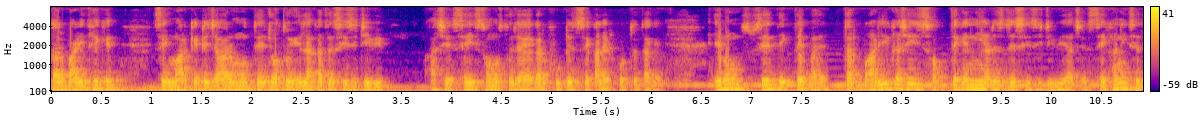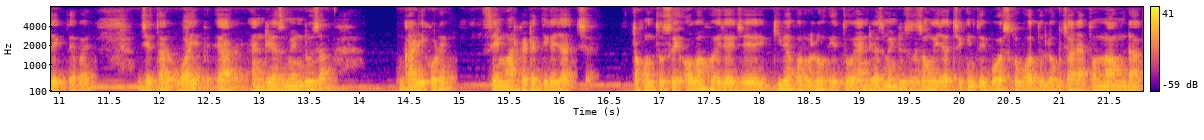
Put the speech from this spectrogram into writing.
তার বাড়ি থেকে সেই মার্কেটে যাওয়ার মধ্যে যত এলাকাতে সিসিটিভি আছে সেই সমস্ত জায়গার ফুটেজ সে কালেক্ট করতে থাকে। এবং সে দেখতে পায়, তার বাড়ির কাছেই সব থেকে নিয়ারেস্ট যে সিসিটিভি আছে, সেখানেই সে দেখতে পায় যে তার ওয়াইফ আর অ্যান্ড্রিয়াস মেন্ডোজা গাড়ি করে সেই মার্কেটের দিকে যাচ্ছে। তখন তো সে অবাক হয়ে যায় যে, কি ব্যাপার হলো? এ তো অ্যান্ড্রিয়াস মেন্ডোজার সঙ্গে যাচ্ছে, কিন্তু এই বয়স্ক ভদ্রলোক যার এত নাম ডাক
